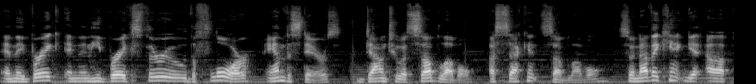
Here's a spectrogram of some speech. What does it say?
And they break and then he breaks through the floor and the stairs down to a sub level, a second sub level. So now they can't get up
